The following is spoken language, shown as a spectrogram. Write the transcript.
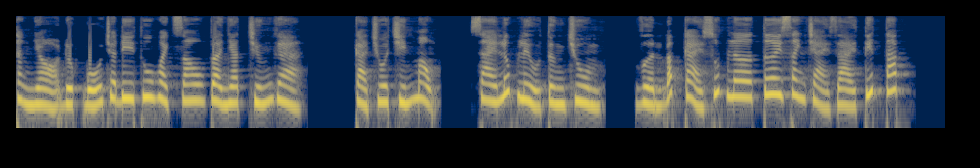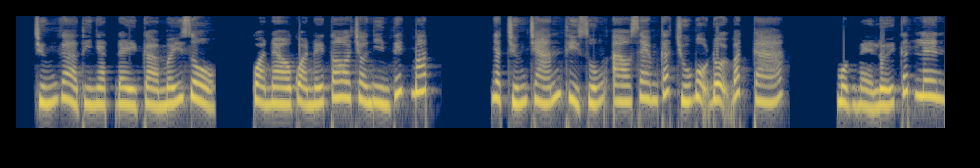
Thằng nhỏ được bố cho đi thu hoạch rau và nhặt trứng gà. Cà chua chín mọng, sai lúc liều từng chùm, vườn bắp cải súp lơ tươi xanh trải dài tít tắp. Trứng gà thì nhặt đầy cả mấy rổ, quả nào quả nấy to cho nhìn thích mắt. Nhặt trứng chán thì xuống ao xem các chú bộ đội bắt cá. Một mẻ lưới cất lên,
